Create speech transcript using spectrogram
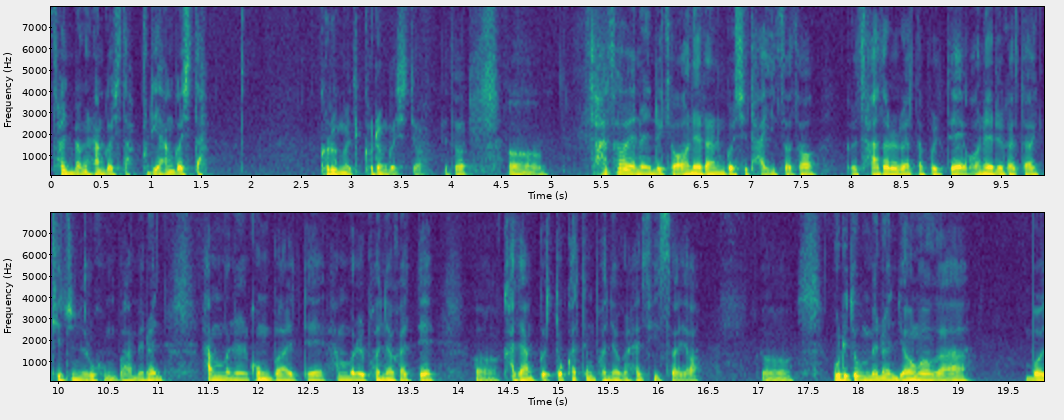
설명을 한 것이다. 풀이한 것이다. 그런 것 그런 것이죠. 그래서 어, 사서에는 이렇게 언해라는 것이 다 있어서 그 사설을 갖다 볼 때 언해를 갖다 기준으로 공부하면은 한문을 공부할 때 한문을 번역할 때 어, 가장 그 똑같은 번역을 할 수 있어요. 어, 우리도 보면은 영어가 뭐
